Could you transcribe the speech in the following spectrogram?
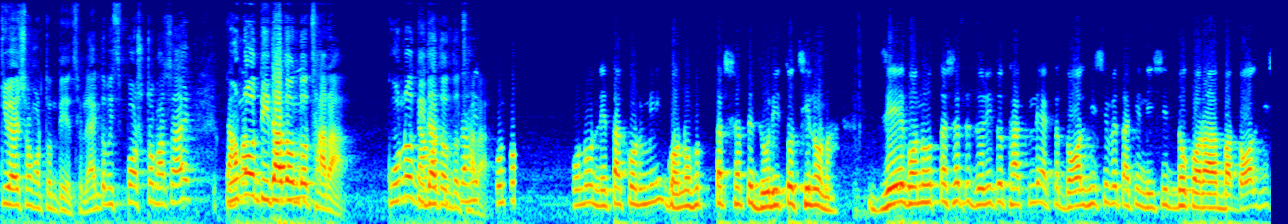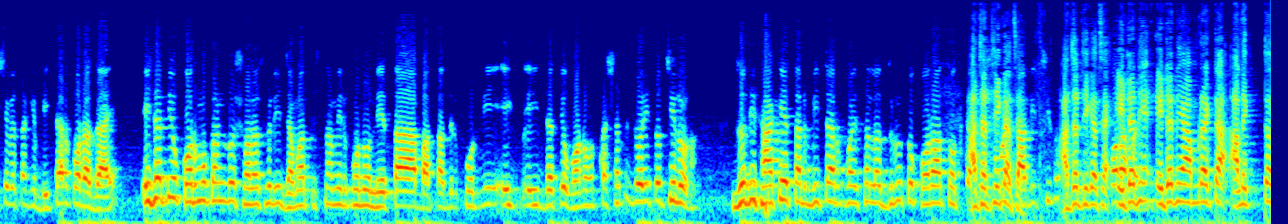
কীভাবে সমর্থন দিয়েছিল। একদম স্পষ্ট ভাষায় কোনো দ্বিধাদ্বন্দ্ব ছাড়া কোনো দ্বিধাদ্বন্দ্ব ছাড়া। কোনো কোনো নেতাকর্মী গণহত্যার সাথে জড়িত ছিল না। যে গণহত্যার সাথে জড়িত থাকলে একটা দল হিসেবে তাকে নিষিদ্ধ করা বা দল হিসেবে তাকে বিচার করা যায় এই জাতীয় কর্মকাণ্ড সরাসরি জামাত ইসলামের কোন নেতা বা তাদের কর্মী এই এই জাতীয় গণহত্যার সাথে জড়িত ছিল না। যদি থাকে তার বিচার ফয়সালা দ্রুত করা তৎকালীন আচ্ছা ঠিক আছে। আচ্ছা ঠিক আছে। এটা নিয়ে এটা নিয়ে আমরা একটা আরেকটা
